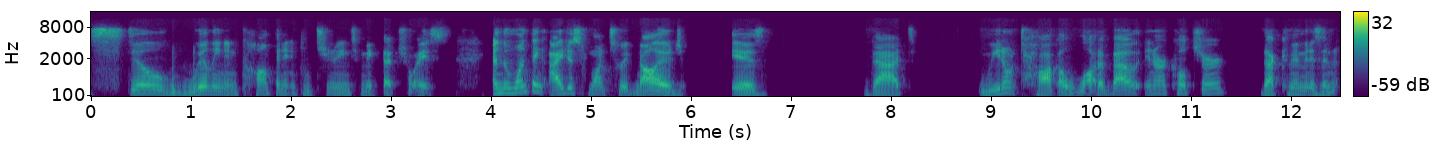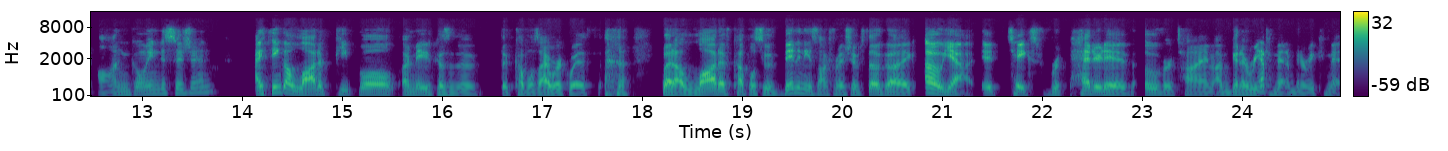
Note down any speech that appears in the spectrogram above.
still willing and confident in continuing to make that choice? And the one thing i just want to acknowledge is that we don't talk a lot about in our culture that commitment is an ongoing decision. I think a lot of people, or maybe because of the the couples I work with, but a lot of couples who have been in these long-term relationships, they'll go like, "Oh yeah, it takes repetitive over time. I'm going to recommit. Yep. I'm going to recommit."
